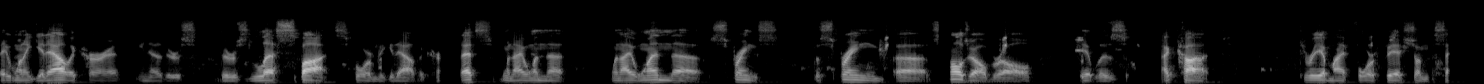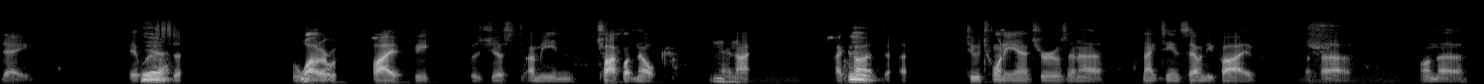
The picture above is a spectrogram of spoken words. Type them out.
they want to get out of the current. You know, there's there's less spots for them to get out of the current. That's when I won the when I won the springs the spring uh, Smalljaw brawl. It was I caught three of my four fish on the same day. It was uh, the water was five feet. It was just I mean chocolate milk, and I I caught uh, two 20 inchers and a 1975 uh, on the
